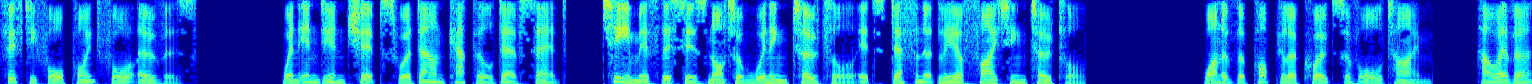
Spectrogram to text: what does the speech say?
54.4 overs. When Indian chips were down Kapil Dev said, "'Team if this is not a winning total it's definitely a fighting total." One of the popular quotes of all time. However,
